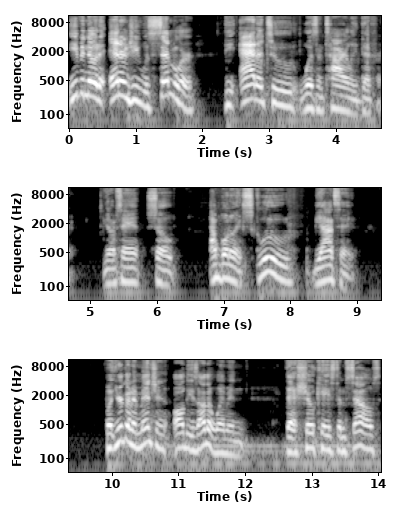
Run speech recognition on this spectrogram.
even though the energy was similar, the attitude was entirely different. You know what I'm saying? So I'm going to exclude Beyonce but you're going to mention all these other women that showcase themselves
